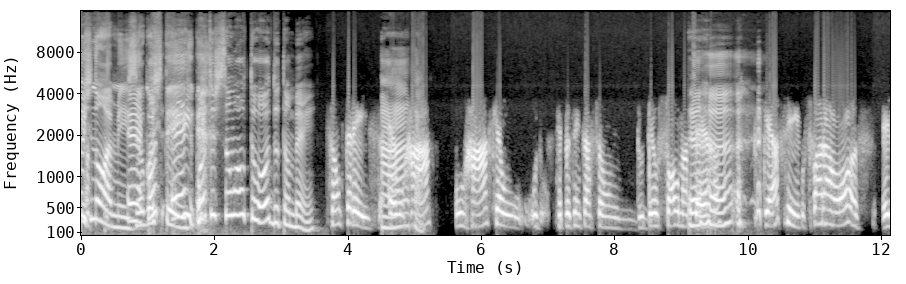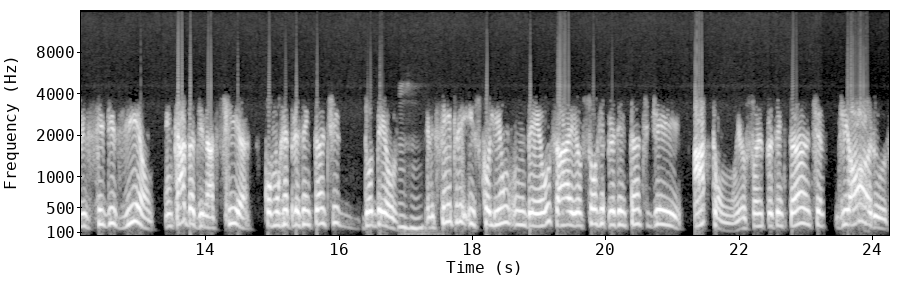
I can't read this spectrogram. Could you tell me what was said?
os nomes? É, Eu quant- gostei. É, e quantos são ao todo também? São três. Ah, é o tá. O Ra, que é o, o representação do Deus Sol na Terra. Aham. Que é assim, os faraós, eles se diziam, em cada dinastia, como representante do Deus. Uhum. Eles sempre escolhiam um deus. Ah, eu sou representante de Atom, eu sou representante de Horus.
